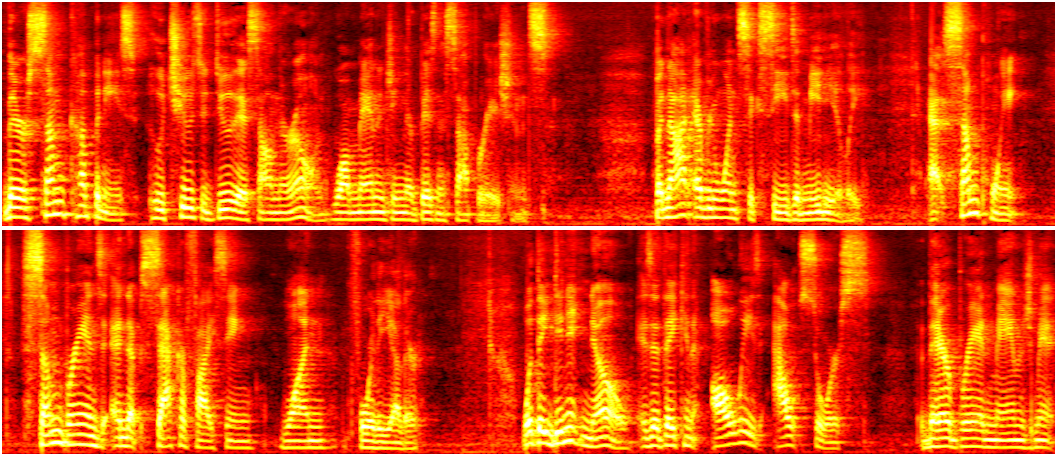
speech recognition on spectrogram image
There are some companies who choose to do this on their own while managing their business operations. But not everyone succeeds immediately. At some point, some brands end up sacrificing one for the other. What they didn't know is that they can always outsource their brand management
